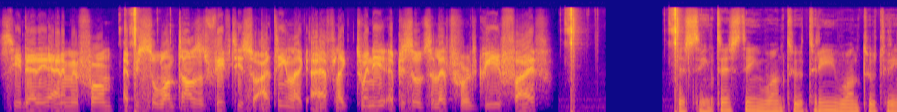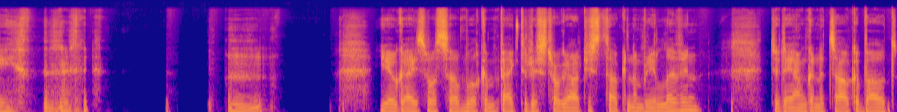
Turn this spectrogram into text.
see that in anime form. Episode 1050, so I think like I have like 20 episodes left for Gear Five. Testing, testing. One, two, three. One, two, three. mm. Yo, guys, what's up? Welcome back to the Struggle Artist Talk number 11. Today I'm to talk about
